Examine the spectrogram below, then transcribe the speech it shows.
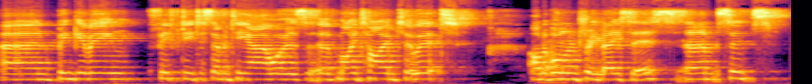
and been giving 50 to 70 hours of my time to it on a voluntary basis um, since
